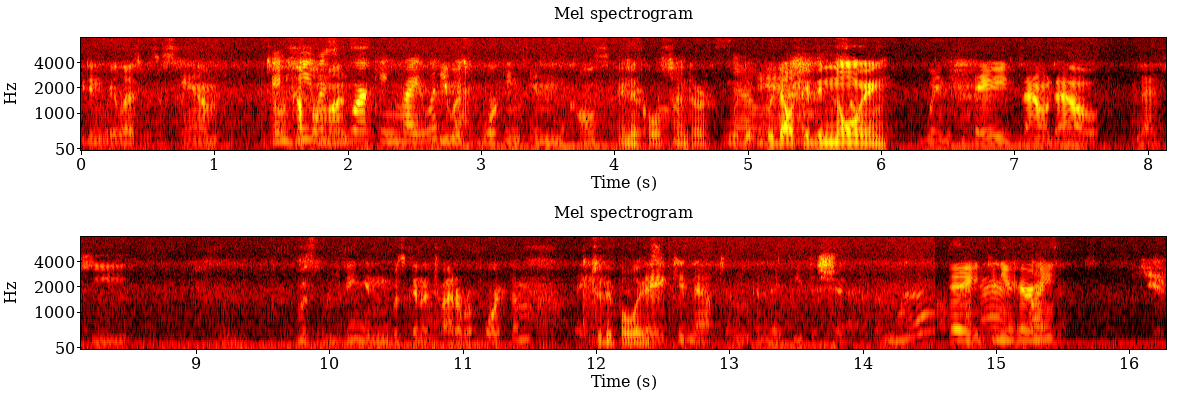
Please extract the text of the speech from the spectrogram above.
He didn't realize it was a scam until and a couple he was months. working right with he was working in the call center. in the call center with, So- without even knowing. When they found out that he was leaving and was going to try to report them, they, To the police. They kidnapped him and they beat the shit out of him. What? Hey, can you hear me? Yes.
